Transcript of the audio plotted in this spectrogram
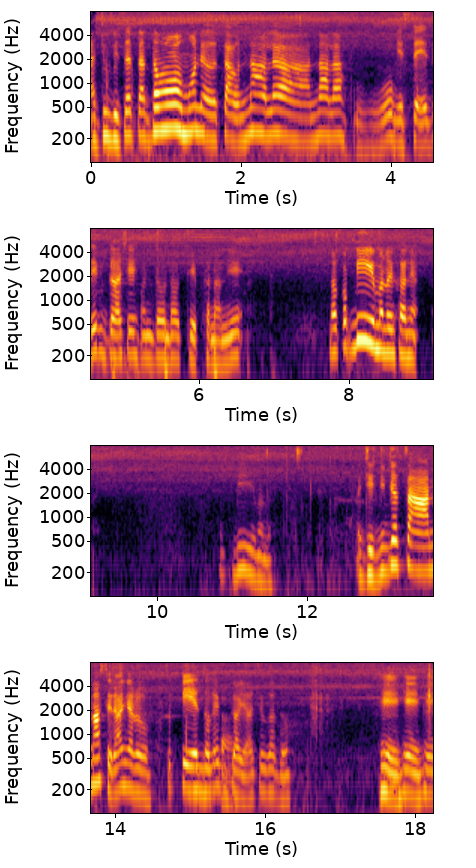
à chú bị rất là đau món này chảo na là na là โอ้โห nhẹ sẽ đấy bị gà chứ มันโดนเราเจ็บขนาดนี้เราก็บี้มันเลยค่ะเนี่ย บี้มันเลย à chỉ những cái cha na sẽ ra nhà rồi sẽ bể cho lấy bị gà ya chứ cái đó hè hè hè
